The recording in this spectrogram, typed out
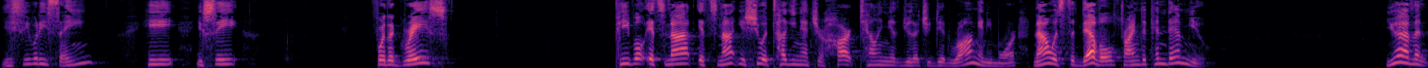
You see what he's saying? He, you see, for the grace people it's not it's not yeshua tugging at your heart telling you that you did wrong anymore. Now it's the devil trying to condemn you. You haven't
